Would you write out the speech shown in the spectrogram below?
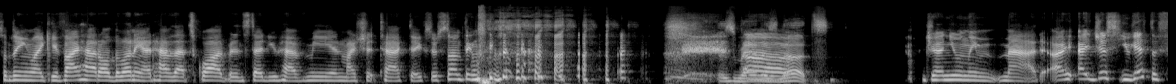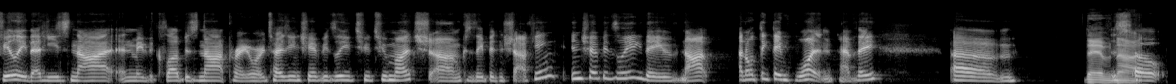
something like if I had all the money I'd have that squad, but instead you have me and my shit tactics or something like that. this man uh, is nuts genuinely mad. I, I just you get the feeling that he's not, and maybe the club is not prioritizing Champions League too too much. Um, because they've been shocking in Champions League. They've not. I don't think they've won. Have they? Um, they have not. So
